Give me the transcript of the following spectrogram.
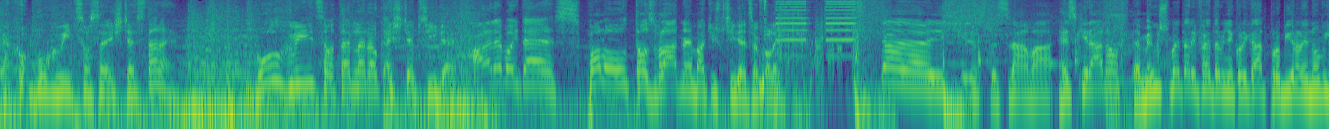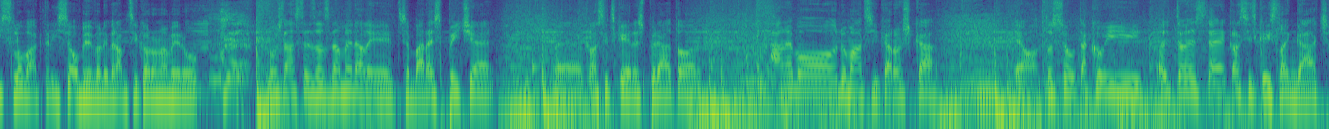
Jako Bůh ví, co se ještě stane. Bůh ví, co tenhle rok ještě přijde. Ale nebojte, spolu to zvládneme, ať už přijde cokoliv. Díky, že jste s náma. Hezký ráno. My už jsme tady Féteru několikrát probírali nový slova, které se objevily v rámci koronaviru. Možná jste zaznamenali třeba respiče, klasický respirátor, anebo domácí karoška. Jo, to jsou takový, to je, klasický slangáč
